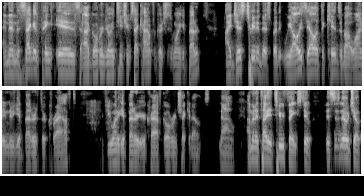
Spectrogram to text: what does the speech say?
And then the second thing is uh, go over and join teachhoops.com for coaches who want to get better. I just tweeted this, but we always yell at the kids about wanting to get better at their craft. If you want to get better at your craft, go over and check it out now. I'm going to tell you two things too. This is no joke.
